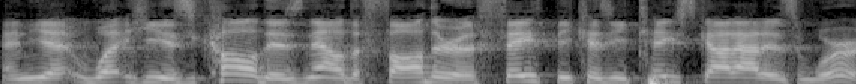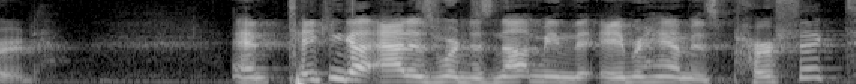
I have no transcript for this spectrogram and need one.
And yet, what he is called is now the father of faith because he takes God at his word. And taking God at his word does not mean that Abraham is perfect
